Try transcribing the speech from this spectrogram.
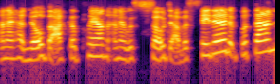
and I had no backup plan and I was so devastated. But then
